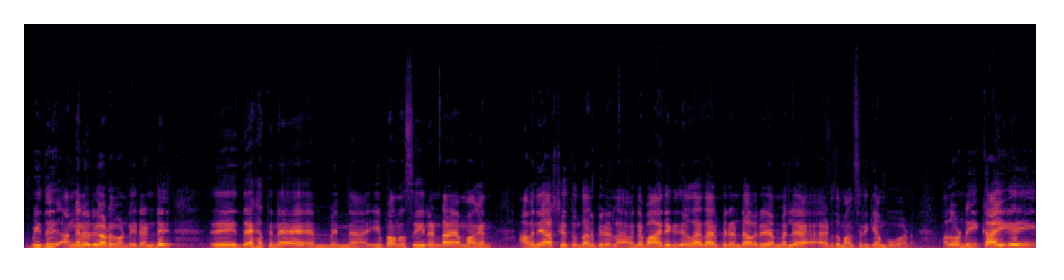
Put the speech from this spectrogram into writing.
അപ്പോൾ ഇത് അങ്ങനെ ഒരു ഘടകമുണ്ട് രണ്ട് ഇദ്ദേഹത്തിന്റെ പിന്നെ ഈ പറഞ്ഞ സീനുണ്ടായ മകൻ അവന് രാഷ്ട്രീയത്തിന് താല്പര്യമില്ല. അവന്റെ ഭാര്യയ്ക്ക് ചെറുതായ താല്പര്യമുണ്ട്. അവർ എം എൽ എ അടുത്ത് മത്സരിക്കാൻ പോവുകയാണ് അതുകൊണ്ട് ഈ കൈകൈ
